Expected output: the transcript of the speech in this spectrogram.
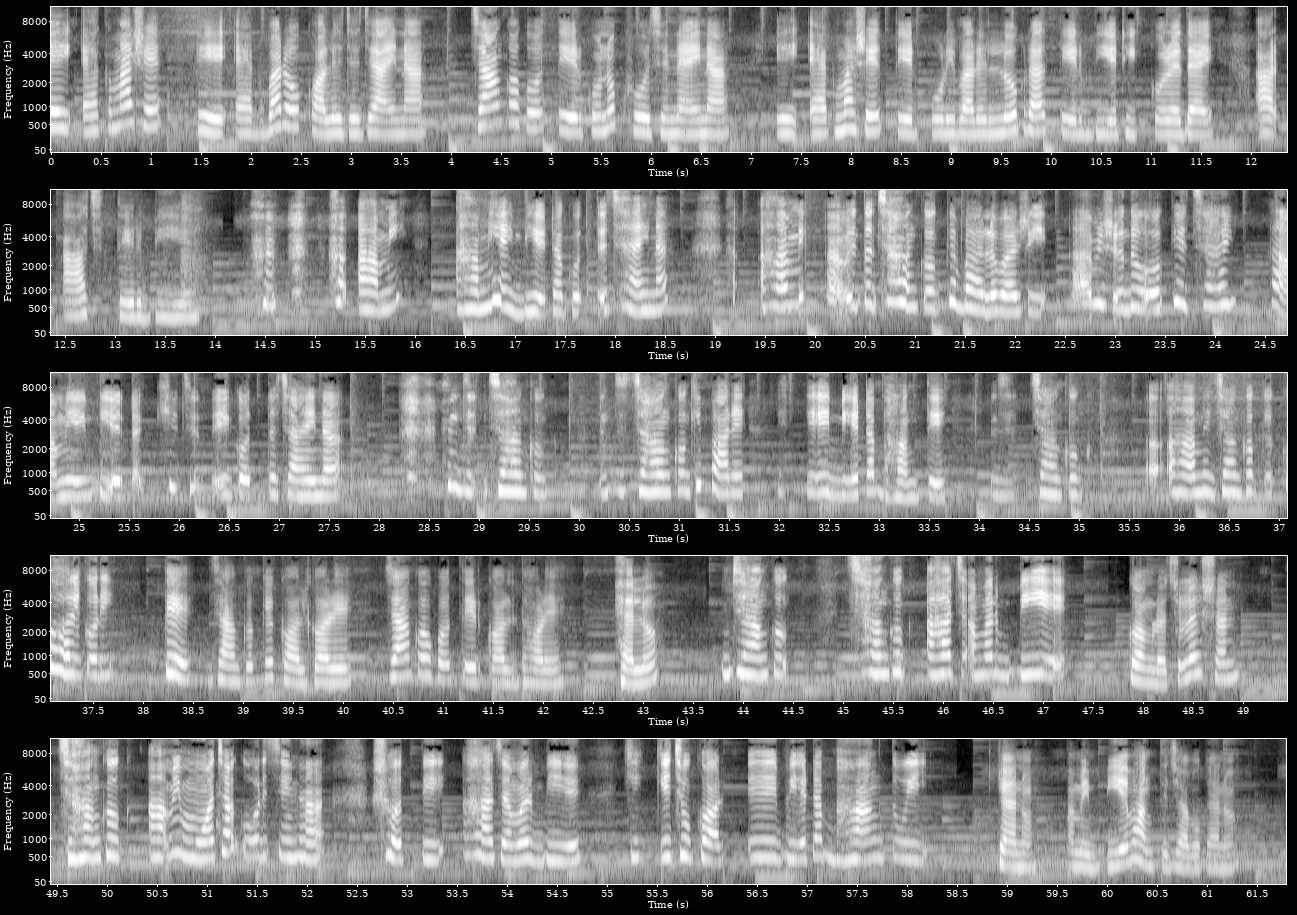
এই এক মাসে তে একবারও কলেজে যায় না। জাঙ্কুকও তের কোনো খোঁজ নেয় না। এই এক মাসে তের পরিবারের লোকরা তের বিয়ে ঠিক করে দেয়, আর আজ তের বিয়ে। আমি আমি এই বিয়েটা করতে চাই না। আমি আমি তো জাঙ্কুককে ভালোবাসি। আমি শুধু ওকে চাই। আমি এই বিয়েটা কিছুতেই করতে চাই না। জাঙ্কুক জাঙ্কুকই পারে? এই বিয়েটা ভাঙতে। জাঙ্কুক আ- আমি জাঙ্ককে কল করি। তে জাঙ্ককে কল করে। জাঙ্কুক তের কল ধরে। হ্যালো? জাঙ্কুক, জাঙ্কক, আজ আমার বিয়ে। কংগ্রাচুলেশন। জাঙ্কক, আমি মজা করছি না। সত্যি, আজ আমার বিয়ে। কি কিছু কর, এই বিয়েটা ভাঙ তুই। কেন? আমি বিয়ে ভাঙতে যাব কেন?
